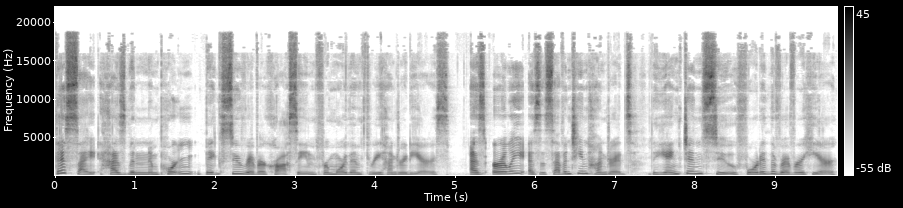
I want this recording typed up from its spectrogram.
This site has been an important Big Sioux River crossing for more than 300 years. As early as the 1700s, the Yankton Sioux forded the river here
